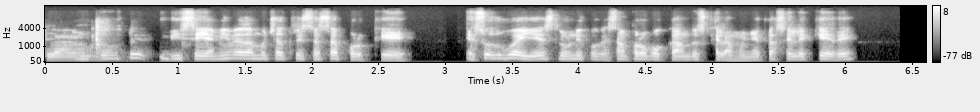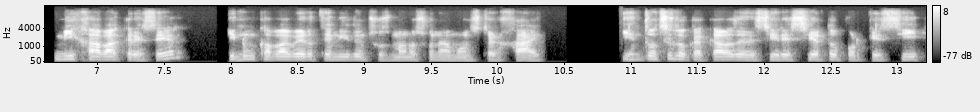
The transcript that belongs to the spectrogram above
Entonces dice, y a mí me da mucha tristeza porque esos güeyes lo único que están provocando es que la muñeca se le quede, mi hija va a crecer y nunca va a haber tenido en sus manos una Monster High. Y entonces lo que acabas de decir es cierto porque sí,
